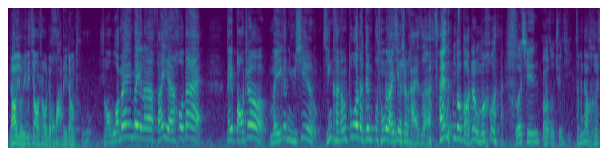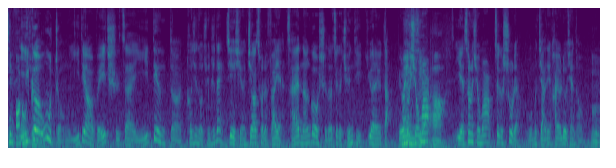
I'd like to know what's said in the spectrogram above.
然后有一个教授就画了一张图，说我们为了繁衍后代。得保证每一个女性尽可能多的跟不同的男性生孩子，才能够保证我们后代核心保种群体。怎么叫核心保种？一个物种一定要维持在一定的核心种群之内进行交错的繁衍，才能够使得这个群体越来越大。比如说熊猫啊，野生的熊猫这个数量，我们假定还有六千头，嗯，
